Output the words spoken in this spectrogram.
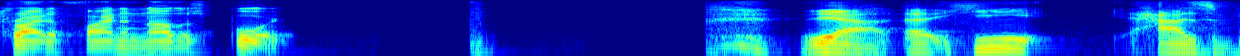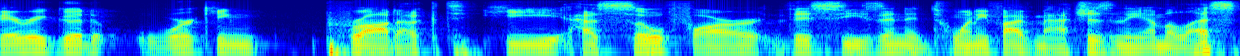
try to find another sport. Yeah, uh, he has very good working product. He has so far this season in 25 matches in the MLS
